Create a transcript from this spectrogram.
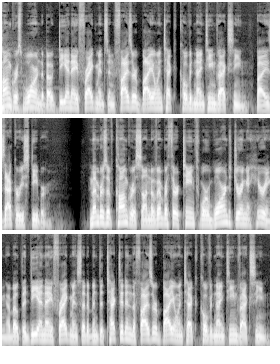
Congress warned about DNA fragments in Pfizer BioNTech COVID 19 vaccine by Zachary Stieber. Members of Congress on November 13th were warned during a hearing about the DNA fragments that have been detected in the Pfizer BioNTech COVID 19 vaccine.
